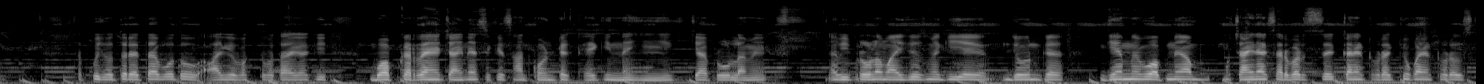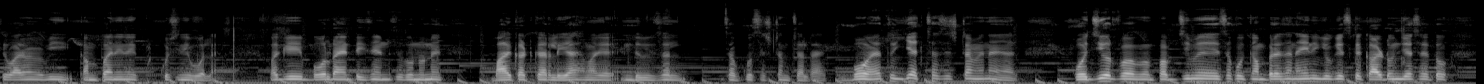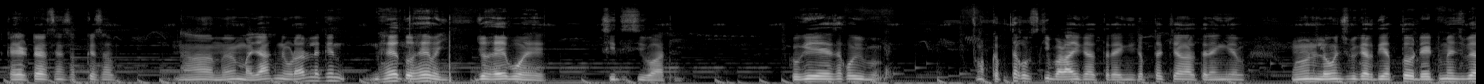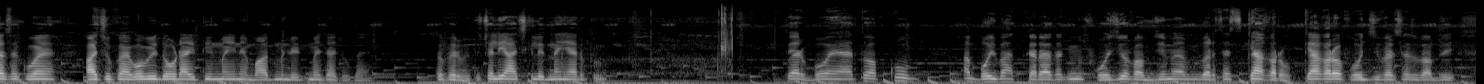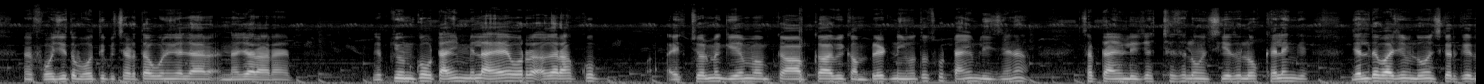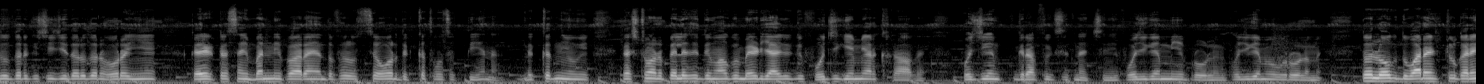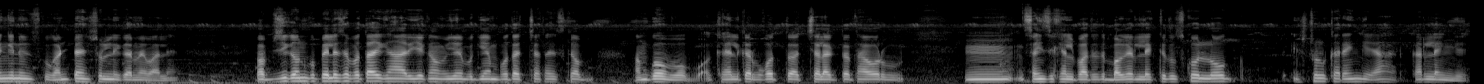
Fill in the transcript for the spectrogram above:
सब कुछ होता रहता है। वो तो आगे वक्त बताएगा कि वो आप कर रहे हैं चाइना से के साथ कांटेक्ट है कि नहीं क्या प्रॉब्लम है? अभी प्रॉब्लम आई थी उसमें कि ये जो उनका गेम है वो अपने आप चाइना के सर्वर से कनेक्ट हो रहा है। क्यों कनेक्ट हो रहा है? उसके बारे में अभी कंपनी ने कुछ नहीं बोला है। बाकी बोल रहे हैं टीसेंट से तो उन्होंने बाय कट कर लिया है। हमारे इंडिविजुअल सब कुछ सिस्टम चल रहा है। वो है तो ये अच्छा सिस्टम है ना यार। फौजी और पबजी में ऐसा कोई कंपेरिजन है ही नहीं क्योंकि इसके कार्टून जैसे तो कैरेक्टर्स हैं सबके सब। हाँ मैं मज़ाक नहीं उड़ा रहा, लेकिन है तो है भाई, जो है वो है, सीधी सी बात है। क्योंकि ऐसा कोई, अब कब तक उसकी बड़ाई करते रहेंगे, कब तक क्या करते रहेंगे? अब उन्होंने लॉन्च भी कर दिया, अब तो डेट मैच भी आ सका है, आ चुका है, वो भी दो ढाई तीन महीने बाद में डेट मैच आ चुका है। तो फिर भी तो चलिए आज के लिए इतना यार। तो यार वो है यार तो आपको, अब वही बात कर रहा था कि फौजी और पबजी में अभी वर्सेस क्या करो? क्या करो फौजी वर्सेस पबजी? फौजी तो बहुत ही पिछड़ता हुआ नज़र आ रहा है। जबकि उनको टाइम मिला है और अगर आपको एक्चुअल में गेम आपका आपका अभी कंप्लीट नहीं हो तो उसको टाइम लीजिए ना। सब टाइम लीजिए, अच्छे से लॉन्च किए तो लोग खेलेंगे। जल्दबाजी में लॉन्च करके इधर उधर की चीज़ इधर उधर हो रही हैं कैरेक्टर सही बन नहीं पा रहे हैं तो फिर उससे और दिक्कत हो सकती है ना। दिक्कत नहीं होगी। कस्टमर पहले से दिमाग में बैठ जाएगा कि फौजी गेम यार ख़राब है। फौजी गेम ग्राफिक्स इतने अच्छे नहीं फौजी गेम में ये प्रॉब्लम है फौजी गेम में वो प्रॉब्लम है। तो लोग दोबारा इंस्टॉल करेंगे नहीं, उसको घंटा इंस्टॉल नहीं करने वाले हैं। पबजी का उनको पहले से पता है कि हाँ ये कम ये गेम बहुत अच्छा था इसका हमको खेल कर बहुत अच्छा लगता था और हम्म, सही से खेल पाते थे। बगैर लेग के तो उसको लोग इंस्टॉल करेंगे यार कर लेंगे।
